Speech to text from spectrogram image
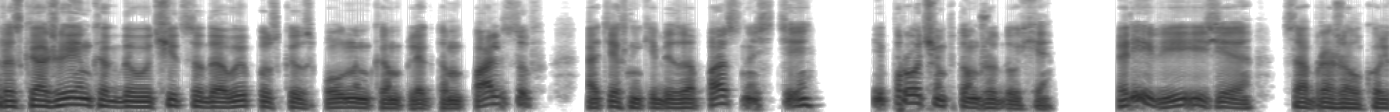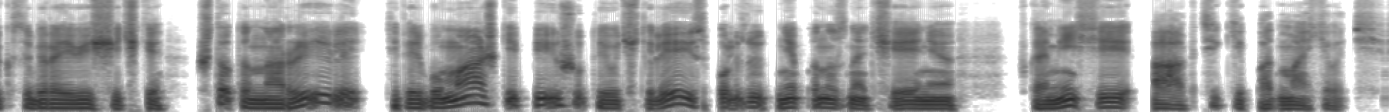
Расскажи им, как доучиться до выпуска с полным комплектом пальцев, о технике безопасности и прочем в том же духе. «Ревизия», — соображал Колька, собирая вещички. «Что-то нарыли, теперь бумажки пишут, и учителей используют не по назначению. В комиссии актики подмахивать».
